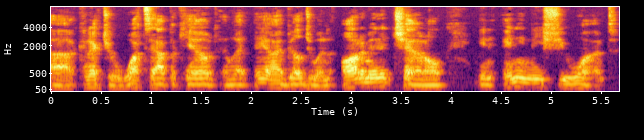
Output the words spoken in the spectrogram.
uh, connect your WhatsApp account, and let AI build you an automated channel in any niche you want,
